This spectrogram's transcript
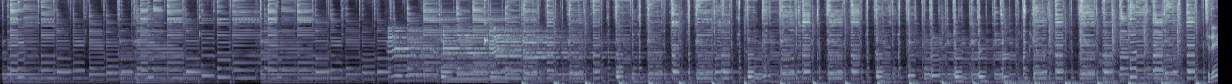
Today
